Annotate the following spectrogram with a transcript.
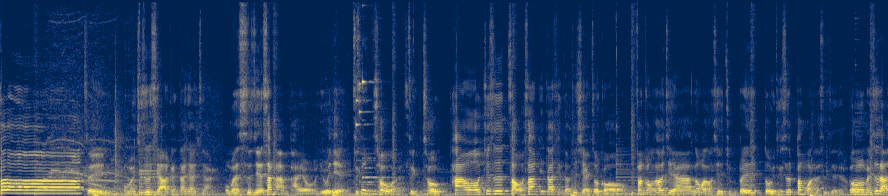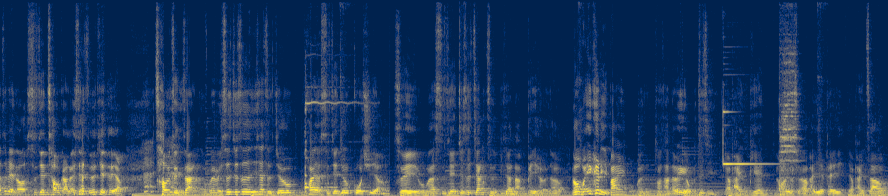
哒啦，所以我们就是想要跟大家讲，我们时间上的安排哦，有一点紧凑啊，紧凑。他哦，就是早上一大清早就起来做工，放工到家弄完东西准备，都已经是傍晚的时间了。我们每次来到这边哦，时间超赶了，一下子就天黑了，超紧张。我们每次就是一下子就快的时间就过去了，所以我们的时间就是这样子比较难配合到。然后我们一个礼拜，我们通常都会。我们自己要拍影片，然后有时候要拍夜配，要拍照，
